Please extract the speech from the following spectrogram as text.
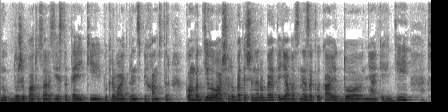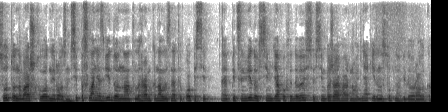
ну дуже багато зараз є статей, які викривають в принципі хамстер комбат. Діло ваше робити чи не робити. Я вас не закликаю до ніяких дій. Суто на ваш холодний розум. Всі посилання з відео на телеграм-канали знайти в описі е, під цим відео. Всім дякую, хто дивився. Всім бажаю гарного дня і до наступного відеоролика.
